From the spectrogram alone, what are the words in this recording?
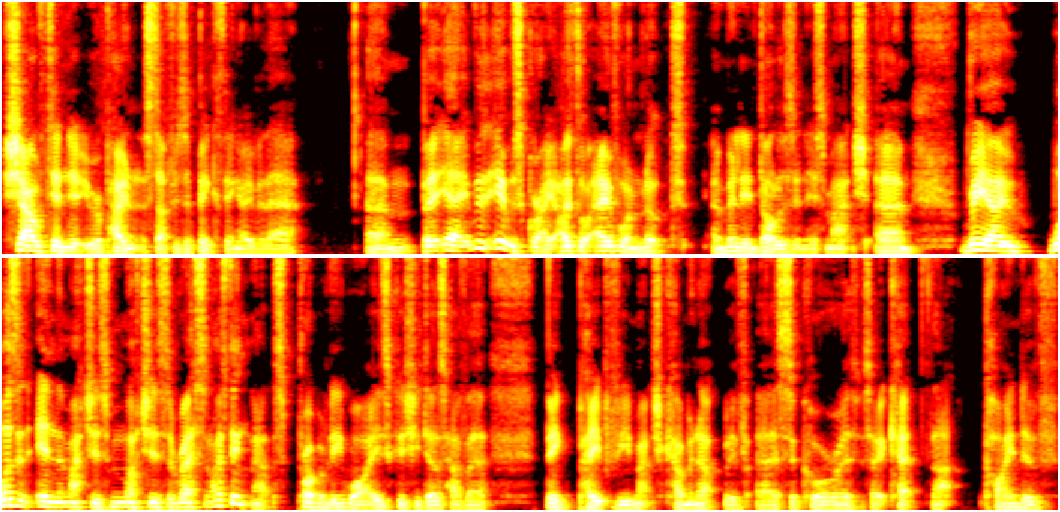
shouting at your opponent and stuff is a big thing over there. Um, but yeah, it was it was great. I thought everyone looked a million dollars in this match. Um, Riho wasn't in the match as much as the rest, and I think that's probably wise because she does have a big pay per view match coming up with uh, Sakura, so it kept that kind of.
